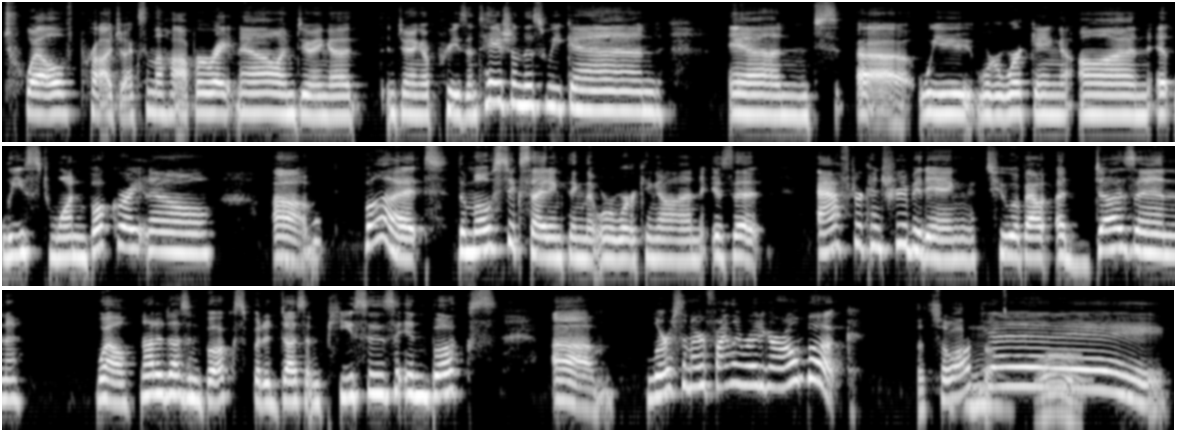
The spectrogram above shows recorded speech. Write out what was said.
twelve projects in the hopper right now. I'm doing a doing a presentation this weekend, and uh, we we're working on at least one book right now. Um, but the most exciting thing that we're working on is that after contributing to about a dozen, well, not a dozen books, but a dozen pieces in books, um, Larisa and I are finally writing our own book. That's so awesome. Yay!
